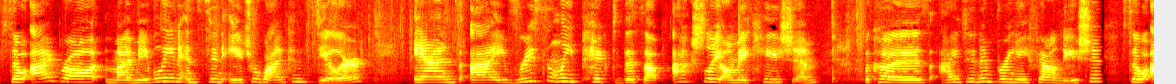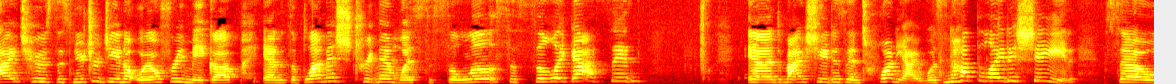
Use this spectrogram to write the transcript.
So I brought my Maybelline Instant Age Rewind Concealer and I recently picked this up actually on vacation because I didn't bring a foundation. So I chose this Neutrogena oil-free makeup and it's a blemish treatment with salicylic acid and my shade is in 20. I was not the lightest shade. So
